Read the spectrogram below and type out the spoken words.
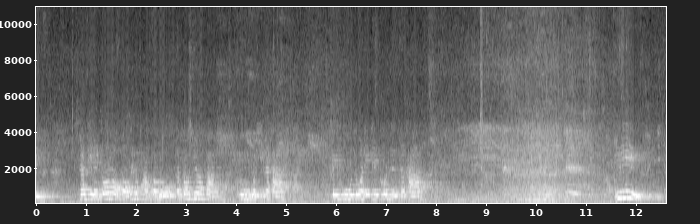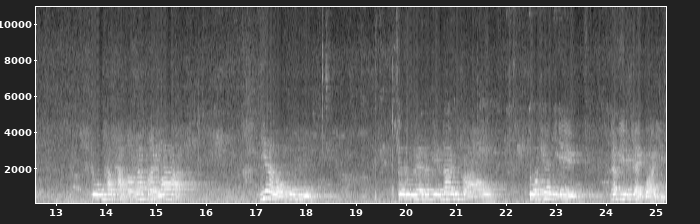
ย นักเรียนก็พร้อมให้ความเคารพแล้วก็เชื่อฟังครูคนนี้นะคะ เป็นครูตัวเล็กๆคนหนึ่งนะคะ ที่โดนคำถามมามากมายว่า เนี่ยหรอครู จะดูแลนักเรียนได้หรือเปล่า ตัวแค่นี้เอง นักเรียนใหญ่กว่าอีก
